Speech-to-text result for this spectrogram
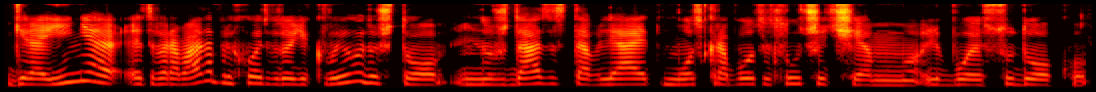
Героиня этого романа приходит в итоге к выводу, что нужда заставляет мозг работать лучше, чем любое судоку.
